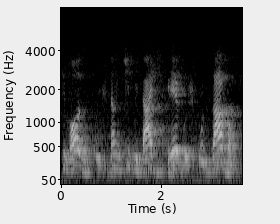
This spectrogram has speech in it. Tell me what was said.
filósofos da antiguidade gregos usavam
